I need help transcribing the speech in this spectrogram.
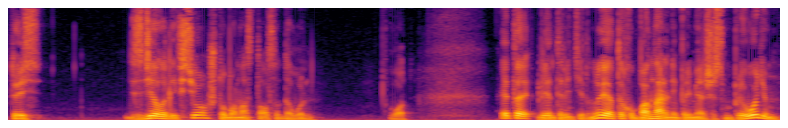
То есть сделали все, чтобы он остался доволен. Вот. Это клиент-ориентированный. Ну, я такой банальный пример сейчас мы приводим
